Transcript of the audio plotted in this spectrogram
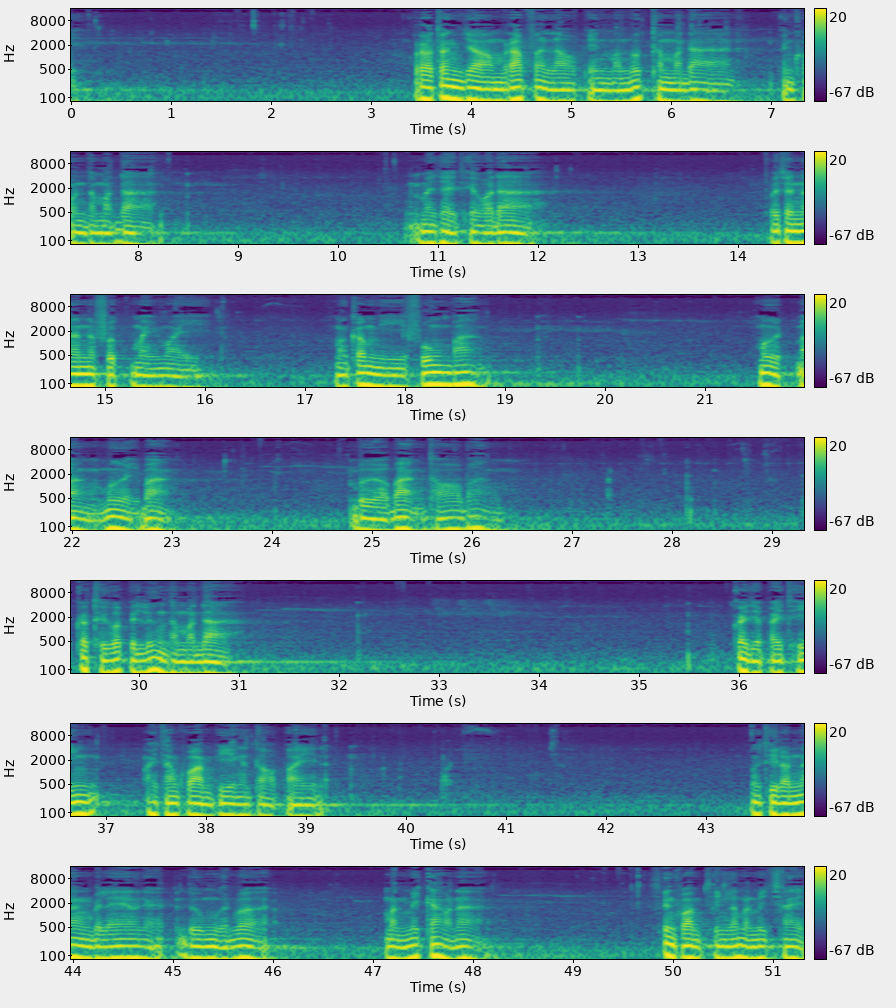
เราต้องยอมรับว่าเราเป็นมนุษย์ธรรมดา เป็นคนธรรมดา ไม่ใช่เทวดา เพราะฉะนั้นฝึกใหม่ ๆ มันก็มีฟุ้งบ้าง มืดบ้างเมื่อยบ้าง เบื่อบ้างท้อบ้าง ก็ถือว่าเป็นเรื่องธรรมดา ก็จะไปทิ้งให้ทำความเพียรกันต่อไปนะางทีเรานั่งไปแล้วเนี่ยดูเหมือนว่ามันไม่ก้าวหน้า ซึ่งความจริงแล้วมันไม่ใช่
